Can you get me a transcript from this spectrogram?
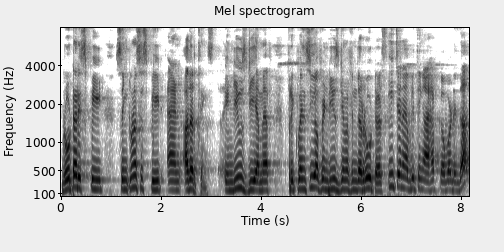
rotor speed, synchronous speed and other things. Induced EMF, frequency of induced EMF in the rotors each and everything I have covered in the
